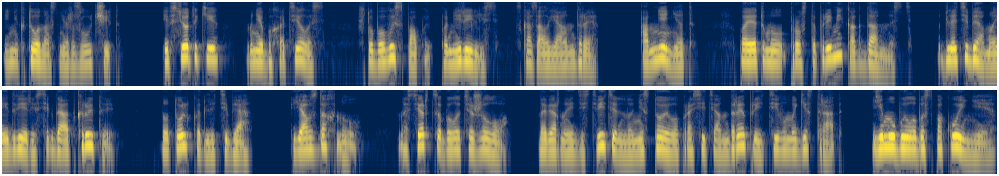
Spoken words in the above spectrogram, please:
и никто нас не разлучит. И все-таки мне бы хотелось, чтобы вы с папой помирились, сказал я Андре. А мне нет. Поэтому просто прими как данность. Для тебя мои двери всегда открыты, но только для тебя. Я вздохнул. На сердце было тяжело. Наверное, действительно не стоило просить Андре прийти в магистрат. Ему было бы спокойнее.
